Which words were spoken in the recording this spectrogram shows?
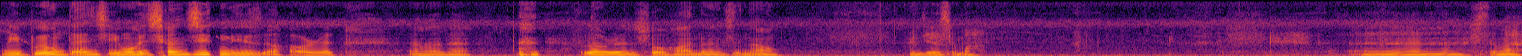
你不用担心，我相信你是好人。然后他，老人说话呢是那种，那叫什么？嗯、什么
